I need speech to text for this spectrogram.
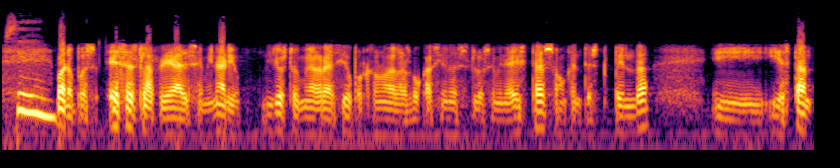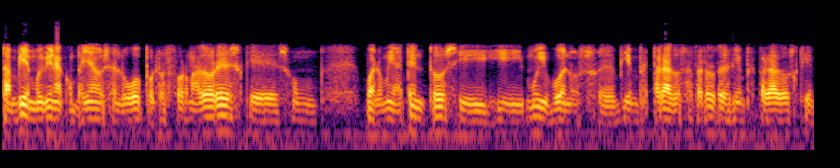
Sí. Bueno, pues esa es la realidad del seminario. Yo estoy muy agradecido porque una de las vocaciones de los seminaristas son gente estupenda y, están también muy bien acompañados en luego por los formadores que son, bueno, muy atentos y, muy buenos, eh, bien preparados, sacerdotes bien preparados que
